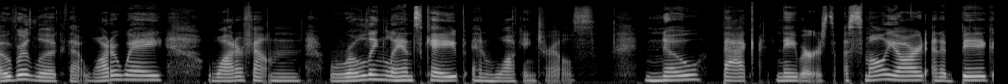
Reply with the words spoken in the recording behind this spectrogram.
overlooked that waterway, water fountain, rolling landscape, and walking trails. No back neighbors, a small yard, and a big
